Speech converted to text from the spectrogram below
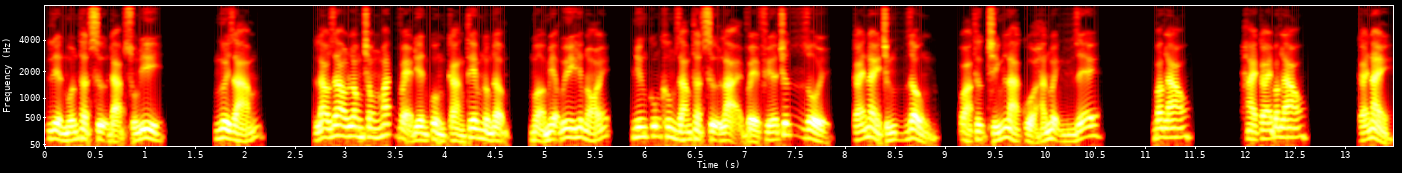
liền muốn thật sự đạp xuống đi. Ngươi dám? Lao dao long trong mắt vẻ điên cuồng càng thêm nồng đậm, mở miệng uy hiếp nói, nhưng cũng không dám thật sự lại về phía trước rồi, cái này trứng rồng, quả thực chính là của hắn mệnh dễ. Bác lão. Hai cái bác lão. Cái này.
